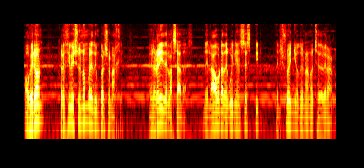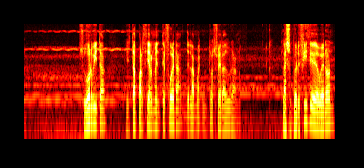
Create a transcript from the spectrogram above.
Oberón recibe su nombre de un personaje, el Rey de las Hadas, de la obra de William Shakespeare El sueño de una noche de verano. Su órbita está parcialmente fuera de la magnetosfera de Urano. La superficie de Oberón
